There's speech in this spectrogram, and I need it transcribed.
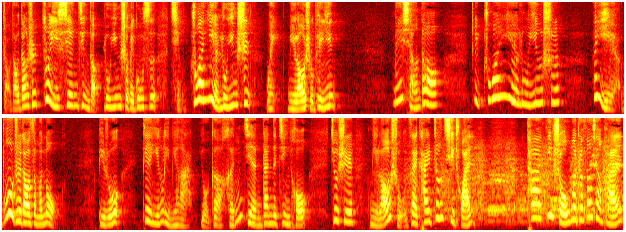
找到当时最先进的录音设备公司，请专业录音师为米老鼠配音。没想到，这专业录音师也不知道怎么弄。比如电影里面啊，有个很简单的镜头，就是。米老鼠在开蒸汽船，他一手握着方向盘，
